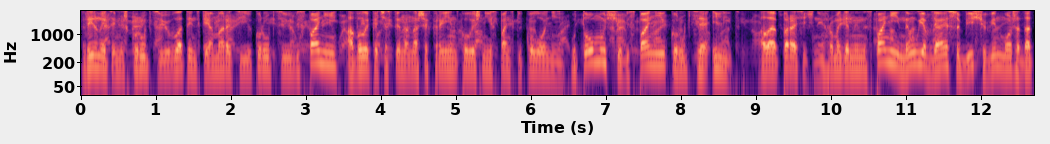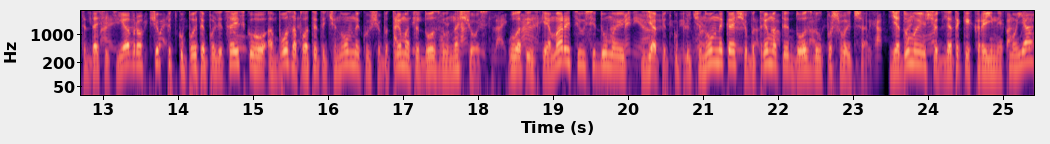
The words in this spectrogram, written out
різниця між корупцією в Латинській Америці і корупцією в Іспанії, а велика частина наших країн, колишні іспанські колонії Іспанії, у тому, що в Іспанії корупція еліт. Але пересічний громадянин Іспанії не уявляє собі, що він може дати 10 євро, щоб підкупити поліцейського або заплатити чиновнику, щоб отримати дозвіл на щось. У Латинській Америці усі думають, я підкуплю чиновника, щоб отримати дозвіл пошвидше. Я думаю, що для таких країн, як моя,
